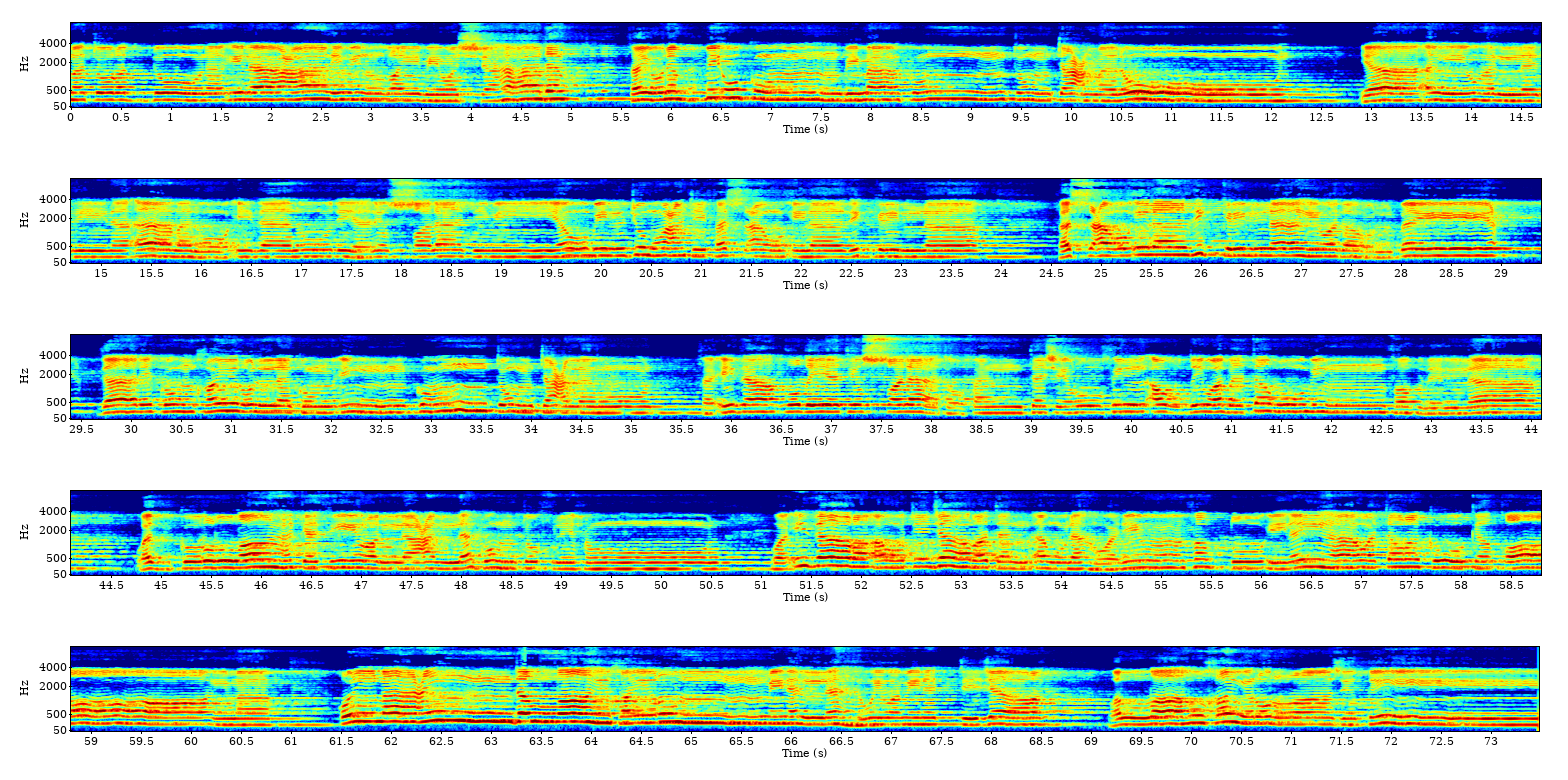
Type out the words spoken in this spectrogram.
ثم تردون إلى عالم الغيب والشهادة فينبئكم بما كنتم تعملون. يا أيها الذين آمنوا إذا نودي للصلاة من يوم الجمعة فاسعوا إلى ذكر الله فاسعوا إلى ذكر الله وذروا البيع. ذلكم خير لكم إن كنتم تعلمون فإذا قضيت الصلاة فانتشروا في الأرض وابتغوا من فضل الله واذكروا الله كثيرا لعلكم تفلحون. وإذا رأوا تجارة أو لهوا انفضوا إليها وتركوك قائما. قل ما عند الله خير من اللهو ومن التجارة. والله خير الرازقين.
